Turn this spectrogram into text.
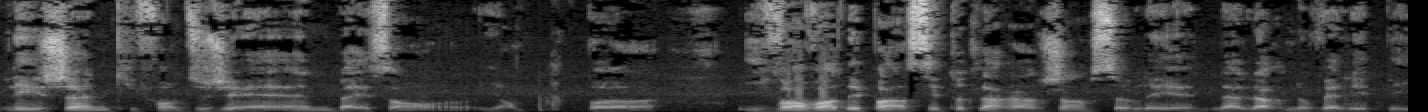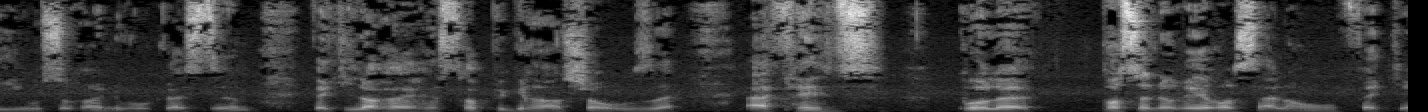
les jeunes qui font du GN, ben, ils sont, ils ont pas, ils vont avoir dépensé tout leur argent sur les, leur nouvelle épée ou sur un nouveau costume. Fait qu'il leur restera plus grand chose à faire pour le, pour se nourrir au salon. Fait que,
